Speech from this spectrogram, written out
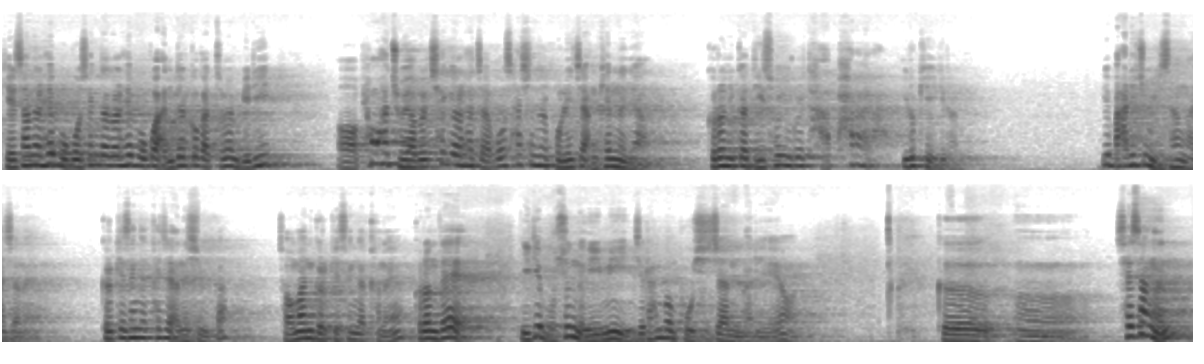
계산을 해보고 생각을 해보고 안 될 것 같으면 미리 어, 평화 조약을 체결하자고 사신을 보내지 않겠느냐? 그러니까 네 소유를 다 팔아라 이렇게 얘기를 합니다. 이 말이 좀 이상하잖아요. 그렇게 생각하지 않으십니까? 저만 그렇게 생각하나요? 그런데 이게 무슨 의미인지를 한번 보시자는 말이에요. 그 어, 세상은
